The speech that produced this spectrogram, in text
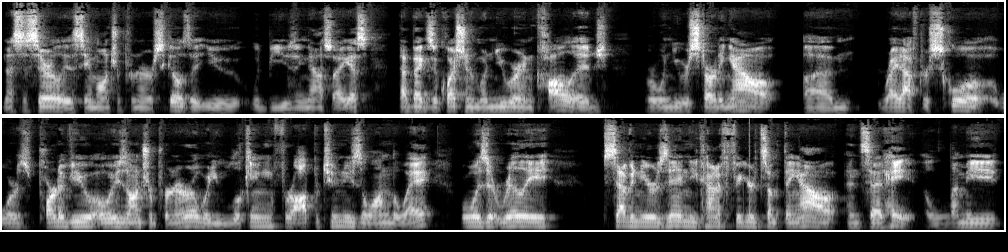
necessarily the same entrepreneur skills that you would be using now. So I guess that begs the question: when you were in college or when you were starting out, um, right after school was part of you always entrepreneurial? Were you looking for opportunities along the way? Or was it really seven years in you kind of figured something out and said hey let me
